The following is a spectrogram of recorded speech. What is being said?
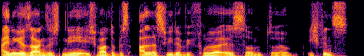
einige sagen sich, nee, ich warte, bis alles wieder wie früher ist und äh, ich find's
